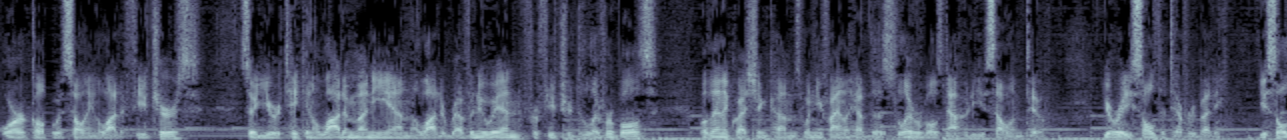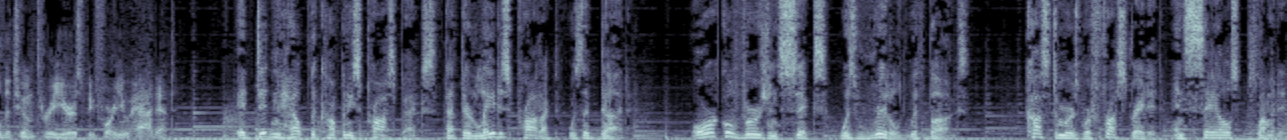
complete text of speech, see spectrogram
Oracle was selling a lot of futures, so you were taking a lot of money in, a lot of revenue in for future deliverables. Well, then the question comes when you finally have those deliverables, now who do you sell them to? You already sold it to everybody. You sold it to them three years before you had it. It didn't help the company's prospects that their latest product was a dud. Oracle version 6 was riddled with bugs. Customers were frustrated and sales plummeted.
